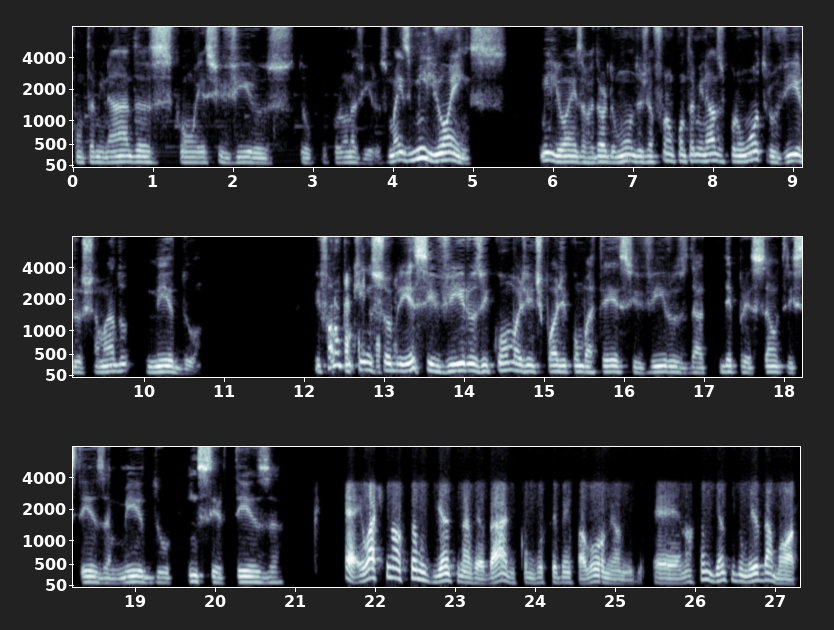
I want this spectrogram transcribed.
contaminadas com este vírus do coronavírus, mas milhões, milhões ao redor do mundo já foram contaminados por um outro vírus chamado medo. Me fala um pouquinho sobre esse vírus e como a gente pode combater esse vírus da depressão, tristeza, medo, incerteza. É, eu acho que nós estamos diante, na verdade, como você bem falou, meu amigo, é, nós estamos diante do medo da morte.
